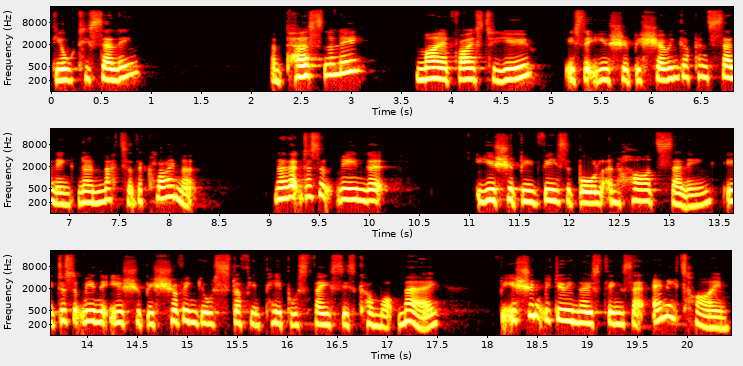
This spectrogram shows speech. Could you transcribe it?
guilty selling. And personally, my advice to you is that you should be showing up and selling no matter the climate. Now, that doesn't mean that you should be visible and hard selling. It doesn't mean that you should be shoving your stuff in people's faces, come what may, but you shouldn't be doing those things at any time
